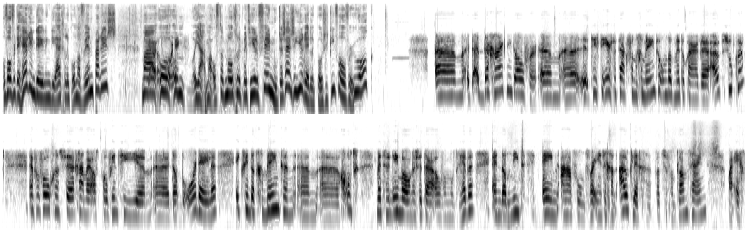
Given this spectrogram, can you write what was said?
of over de herindeling die eigenlijk onafwendbaar is. Maar, Ja, dat o- hoorde om, ja, maar of dat mogelijk met Heerenveen moet, daar zijn ze hier redelijk positief over. U ook? Da- daar ga ik niet over. Ehm, eh, het is de eerste taak van de gemeente om dat met elkaar eh, uit te zoeken. En vervolgens eh, gaan wij als provincie ehm, eh, dat beoordelen. Ik vind dat gemeenten goed met hun inwoners het daarover moeten hebben. En dan niet één avond waarin ze gaan uitleggen wat ze van plan zijn. Maar echt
